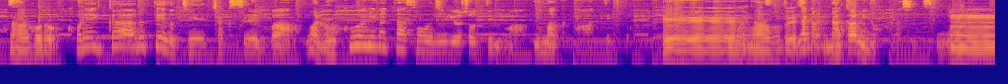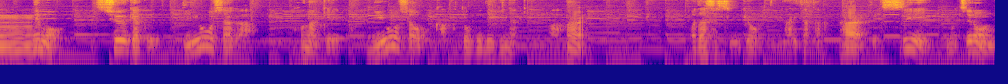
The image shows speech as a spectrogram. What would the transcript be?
ます。なるほど。これがある程度定着すれば、まあ、6割方その事業所っていうのはうまく回っていくとへえ、思います。なるほどですね。なんか中身の話ですけどね。うん。で、も、集客、利用者が来なければ、利用者を獲得できなければ、はい。私たちの業務って成り立たないですし、もちろん、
